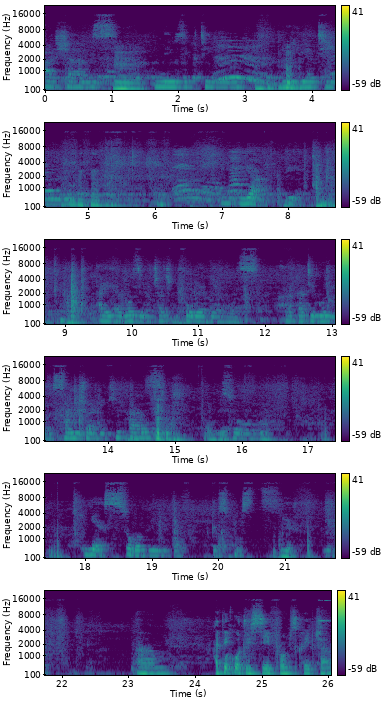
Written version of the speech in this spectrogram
ushers, Mm. music team, media team? yeah, I, I was in a church before where there was a category of sanctuary keepers. so yes, so what we make of those posts? Yes. Yeah. um, I think what we see from scripture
